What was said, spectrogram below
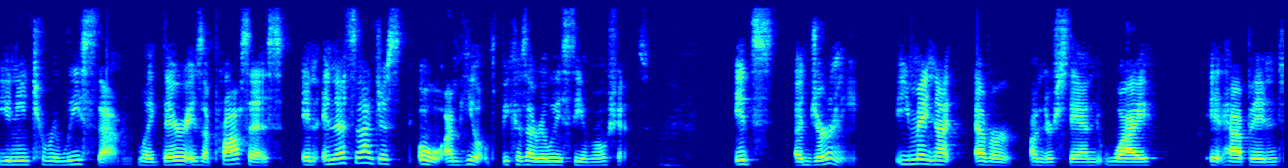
you need to release them like there is a process and and that's not just oh i'm healed because i release the emotions mm. it's a journey you might not ever understand why it happened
